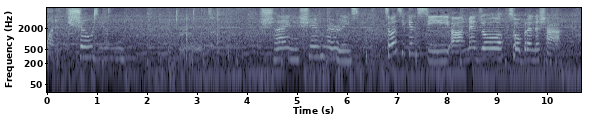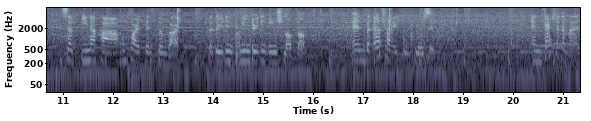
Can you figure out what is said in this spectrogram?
Wanted to show you the world. Shiny, shimmering. So, as you can see, uh, medyo sobra na siya sa pinaka-compartment ng bag. The 13, yung 13-inch laptop. And, but I'll try to close it. And kasha naman,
